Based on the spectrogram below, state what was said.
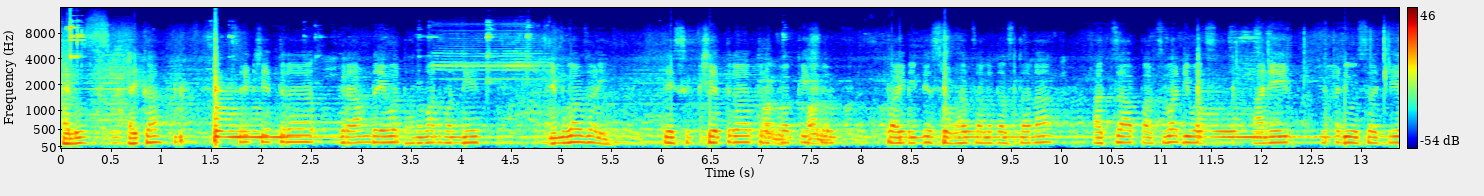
हॅलो ऐका. श्री क्षेत्र ग्रामदैवत हनुमान मंदिर निमगाव जाळी. ते श्री क्षेत्र त्र्यंबकेश्वर पायदिंडी सोहळा चालत असताना आजचा पाचवा दिवस आणि या दिवसाची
